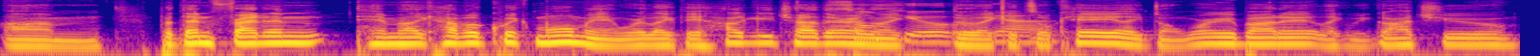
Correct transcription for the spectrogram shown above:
Um, but then Fred and him like have a quick moment where like they hug each other So and like cute, they're like, "It's okay. Like don't worry about it. Like we got you."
